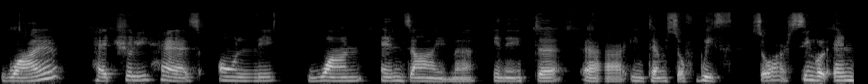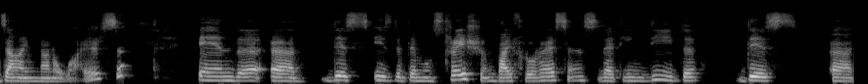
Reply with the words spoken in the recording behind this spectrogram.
wire actually has only one enzyme in it uh, in terms of width. So our single enzyme nanowires. And uh, uh, this is the demonstration by fluorescence that indeed these uh,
